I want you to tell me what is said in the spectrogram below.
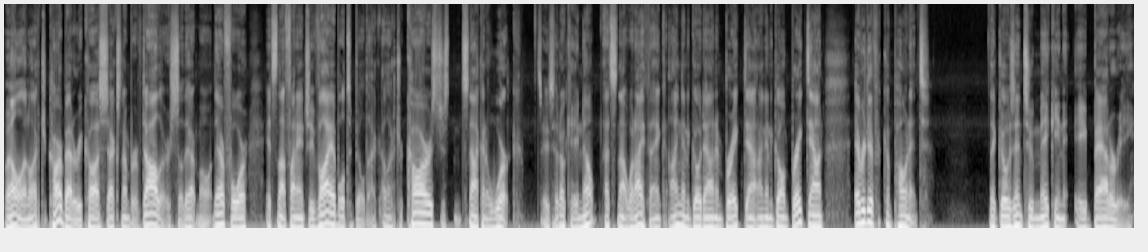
Well, an electric car battery costs X number of dollars, so therefore it's not financially viable to build electric cars. Just it's not going to work. So he said, okay, nope, that's not what I think. I'm going to go down and break down. I'm going to go and break down every different component that goes into making a battery.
